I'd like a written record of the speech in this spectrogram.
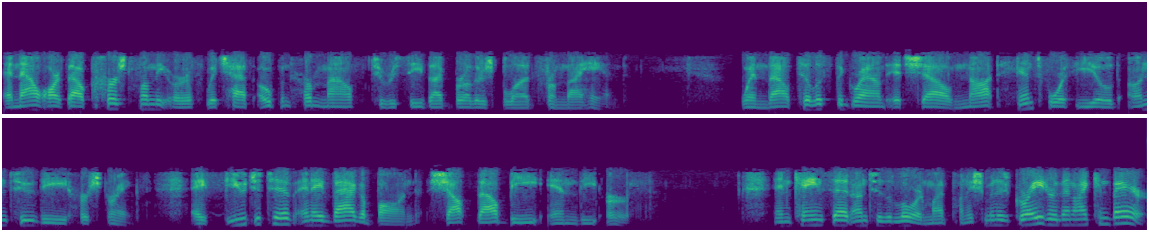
And now art thou cursed from the earth, which hath opened her mouth to receive thy brother's blood from thy hand. When thou tillest the ground, it shall not henceforth yield unto thee her strength. A fugitive and a vagabond shalt thou be in the earth. And Cain said unto the Lord, My punishment is greater than I can bear.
